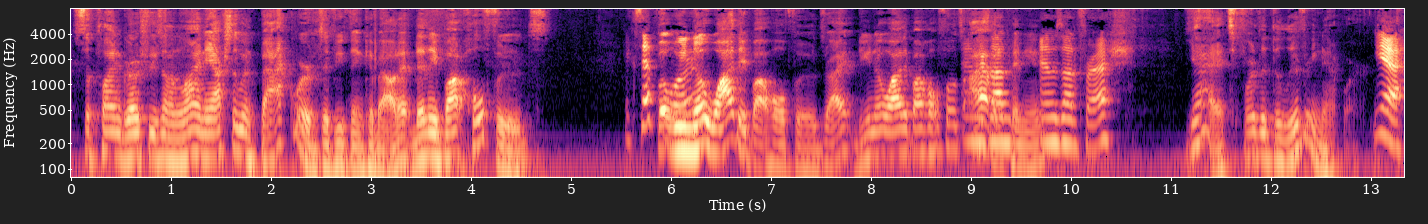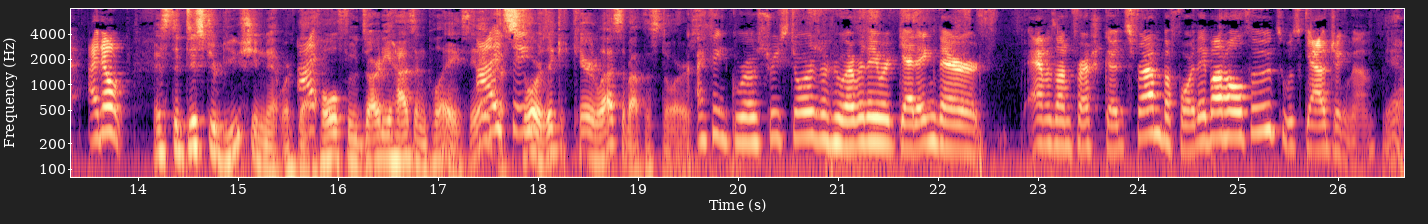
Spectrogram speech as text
supplying groceries online. They actually went backwards, if you think about it. Then they bought Whole Foods. Except But for we know why they bought Whole Foods, right? Do you know why they bought Whole Foods? I have an Amazon, opinion. Amazon Fresh. yeah, it's for the delivery network. Yeah, I don't. It's the distribution network that I- Whole Foods already has in place. It ain't I the think- stores. They could care less about the stores. I think grocery stores or whoever they were getting their Amazon Fresh goods from before they bought Whole Foods was gouging them. yeah.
